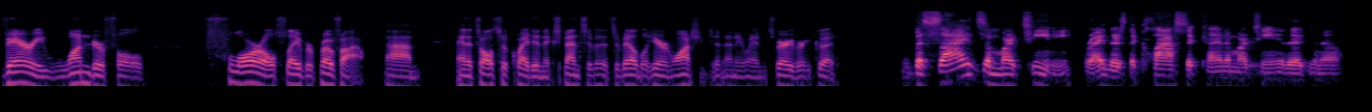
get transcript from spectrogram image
very wonderful floral flavor profile. Um, and it's also quite inexpensive, and it's available here in Washington anyway, and it's very, very good. Besides a martini, right? There's the classic kind of martini that you know,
